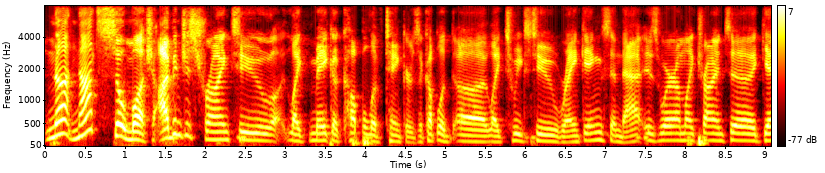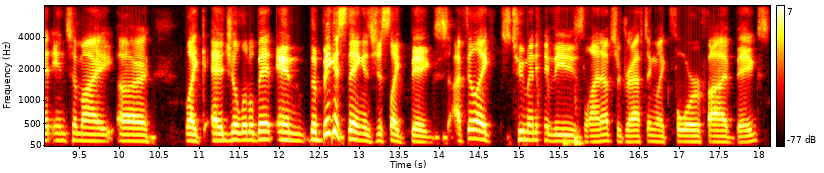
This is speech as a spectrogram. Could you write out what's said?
not not so much. I've been just trying to like make a couple of tinkers, a couple of uh like tweaks to rankings, and that is where I'm like trying to get into my uh like edge a little bit. And the biggest thing is just like bigs. I feel like too many of these lineups are drafting like four or five bigs.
